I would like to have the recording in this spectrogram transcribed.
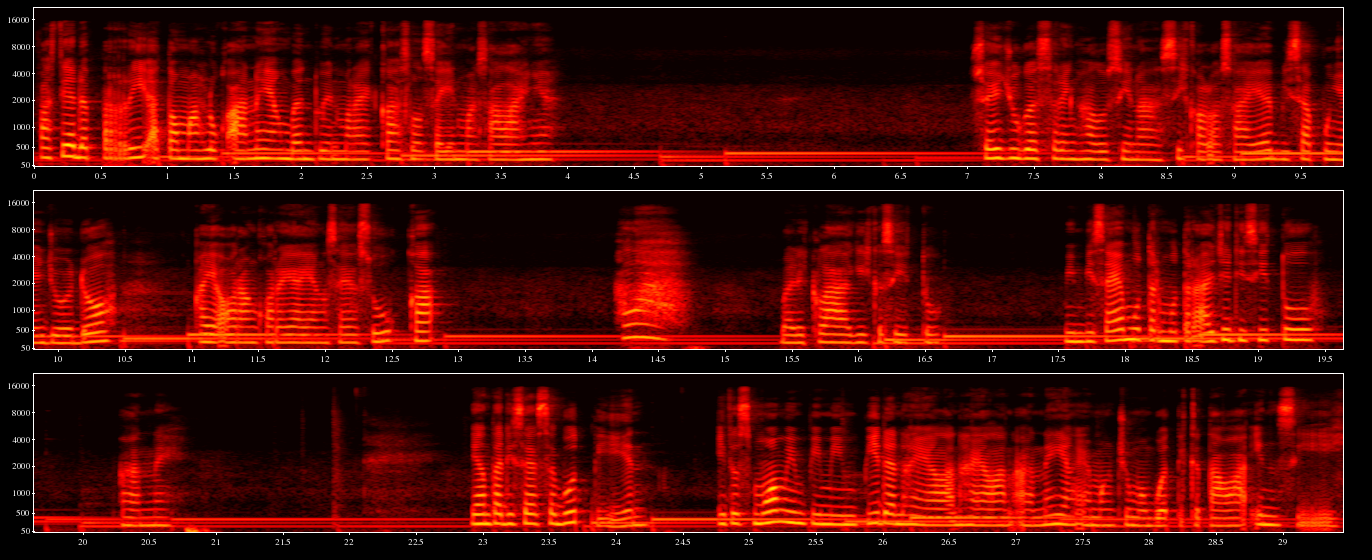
pasti ada peri atau makhluk aneh yang bantuin mereka selesaiin masalahnya. Saya juga sering halusinasi kalau saya bisa punya jodoh kayak orang Korea yang saya suka. Halah, balik lagi ke situ. Mimpi saya muter-muter aja di situ. Aneh. Yang tadi saya sebutin, itu semua mimpi-mimpi dan hayalan-hayalan aneh yang emang cuma buat diketawain sih.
